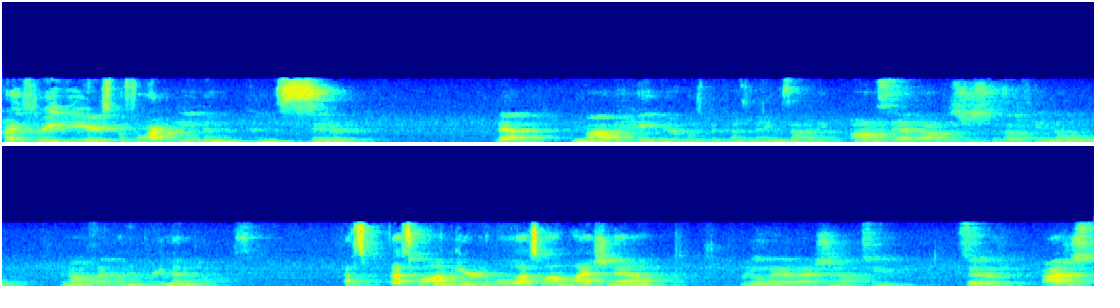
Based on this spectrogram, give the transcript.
probably three years before I even considered that my behavior was because of anxiety. Honestly, I thought it was just because I was getting old, and I was like, I'm in premenopause. That's, that's why I'm irritable. That's why I'm lashing out, real bad lashing out too. So I just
